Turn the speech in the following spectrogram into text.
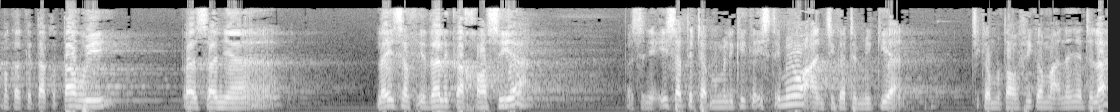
maka kita ketahui bahasanya laisa fi dzalika khasiyah bahasanya Isa tidak memiliki keistimewaan jika demikian. Jika mutawafika maknanya adalah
